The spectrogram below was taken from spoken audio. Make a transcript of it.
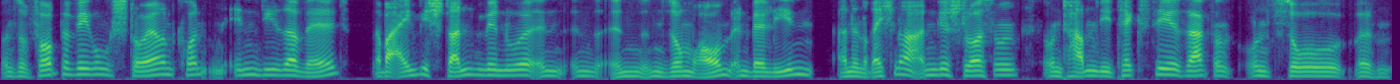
unsere Fortbewegung steuern konnten in dieser Welt. Aber eigentlich standen wir nur in, in, in, in so einem Raum in Berlin an den Rechner angeschlossen und haben die Texte gesagt und uns so ähm,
